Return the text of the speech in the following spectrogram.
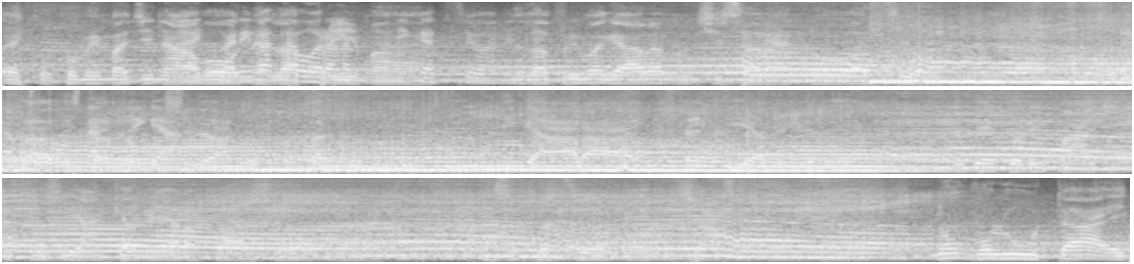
ecco come immaginavo ecco, nella, prima, nella, prima, gara non ci saranno azioni. È stato considerato un contatto di, gara in effetti vedendo le immagini così anche a me era apparso una, una situazione diciamo non voluta e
